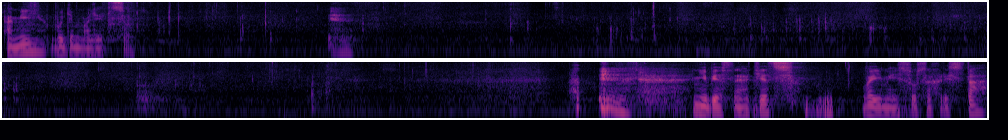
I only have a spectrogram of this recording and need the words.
Аминь. Будем молиться. Небесный Отец, во имя Иисуса Христа,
